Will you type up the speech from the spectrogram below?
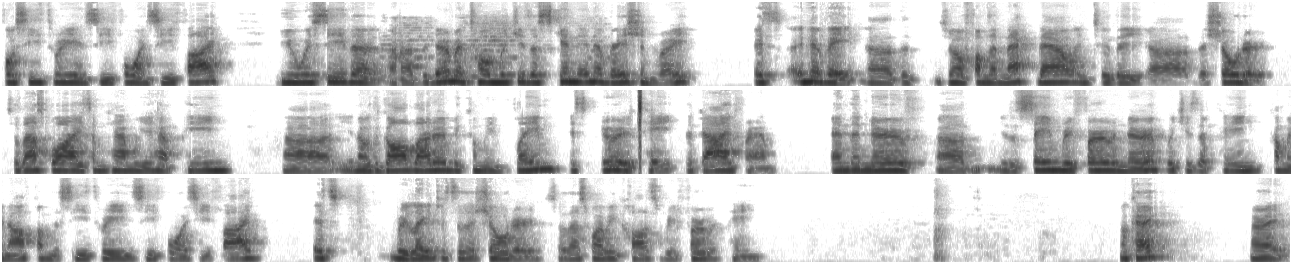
for C3 and C4 and C5, you will see the uh, the dermatome, which is a skin innervation, right? It's innervate uh, the you know from the neck down into the uh, the shoulder. So that's why sometimes when you have pain, uh, you know the gallbladder become inflamed, it's irritate the diaphragm and the nerve, uh, the same referring nerve, which is a pain coming off from the C3 and C4 and C5, it's related to the shoulder. So that's why we call it referring pain. Okay, all right.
